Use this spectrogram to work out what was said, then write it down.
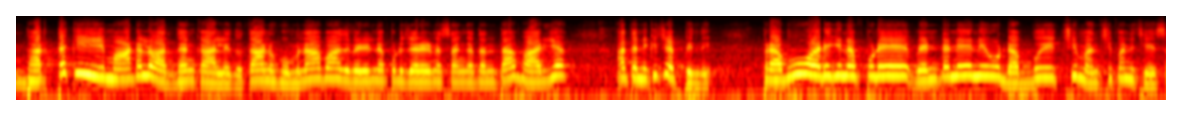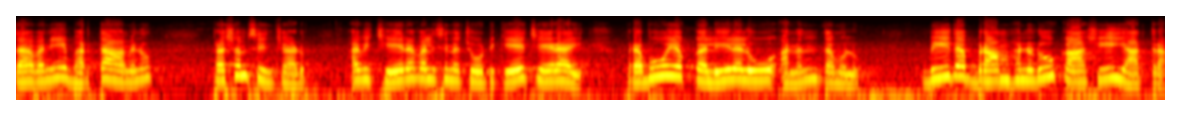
భర్తకి ఈ మాటలు అర్థం కాలేదు. తాను హుమనాబాద్ వెళ్ళినప్పుడు జరిగిన సంగతంతా భార్య అతనికి చెప్పింది. ప్రభువు అడిగినప్పుడే వెంటనే నీవు డబ్బు ఇచ్చి మంచి పని చేశావని భర్త ఆమెను ప్రశంసించాడు. అవి చేరవలసిన చోటికే చేరాయి. ప్రభువు యొక్క లీలలు అనంతములు. బీద బ్రాహ్మణుడు కాశీ యాత్ర.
